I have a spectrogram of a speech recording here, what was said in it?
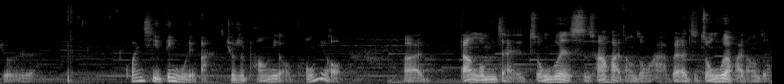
就是关系定位吧，就是朋友。朋友，啊，当我们在中国人四川话当中哈，不要是中国话当中，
